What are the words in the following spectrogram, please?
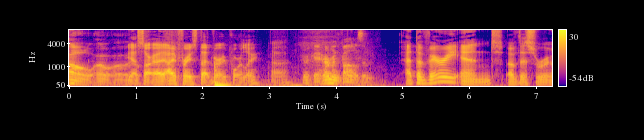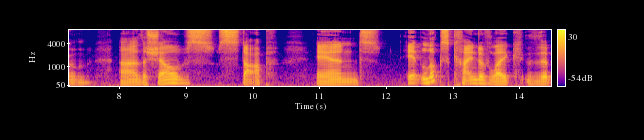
Oh, oh, oh. yeah, sorry, I, I phrased that very poorly. Uh, Okay, Herman follows him. At the very end of this room, uh, the shelves stop, and it looks kind of like the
